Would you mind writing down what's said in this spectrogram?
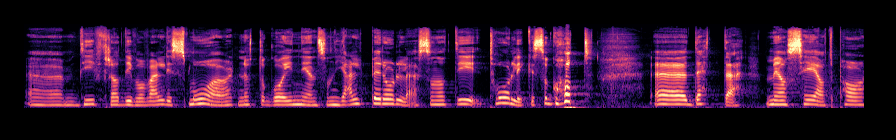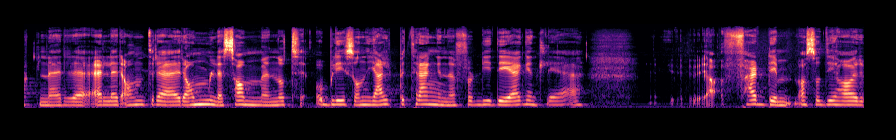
de fra de var veldig små, har vært nødt til å gå inn i en sånn hjelperolle. Sånn at de tåler ikke så godt eh, dette med å se at partner eller andre ramler sammen og, og blir sånn hjelpetrengende fordi de egentlig er ja, ferdig Altså de har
